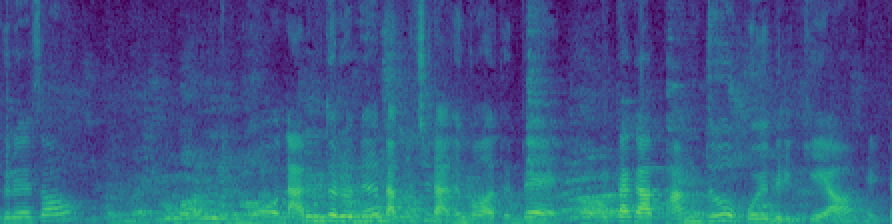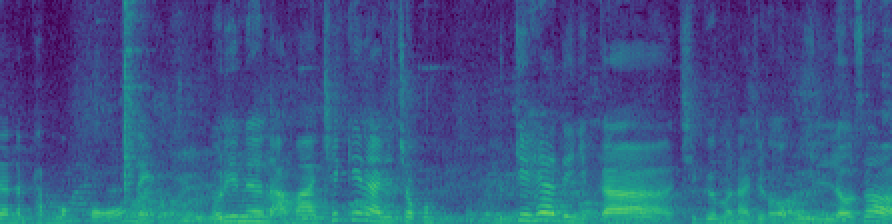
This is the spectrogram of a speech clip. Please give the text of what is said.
그래서 어, 나름대로는 나쁘진 않은 것 같은데 이따가 방도 보여드릴게요. 일단은 밥 먹고 네. 우리는 아마 체크인 아직 조금 늦게 해야 되니까 지금은 아직 너무 일러서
